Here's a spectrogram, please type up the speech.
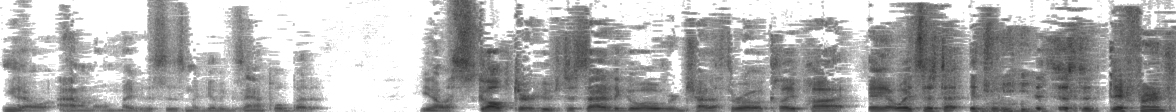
you know, I don't know. Maybe this isn't a good example, but you know, a sculptor who's decided to go over and try to throw a clay pot. You know, it's just a. It's it's just a different.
